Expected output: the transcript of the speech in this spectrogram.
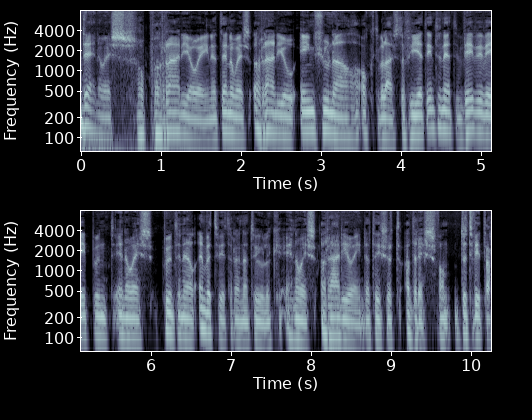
De NOS op Radio 1, het NOS Radio 1-journaal. Ook te beluisteren via het internet www.nos.nl. En we twitteren natuurlijk NOS Radio 1, dat is het adres van de Twitter.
